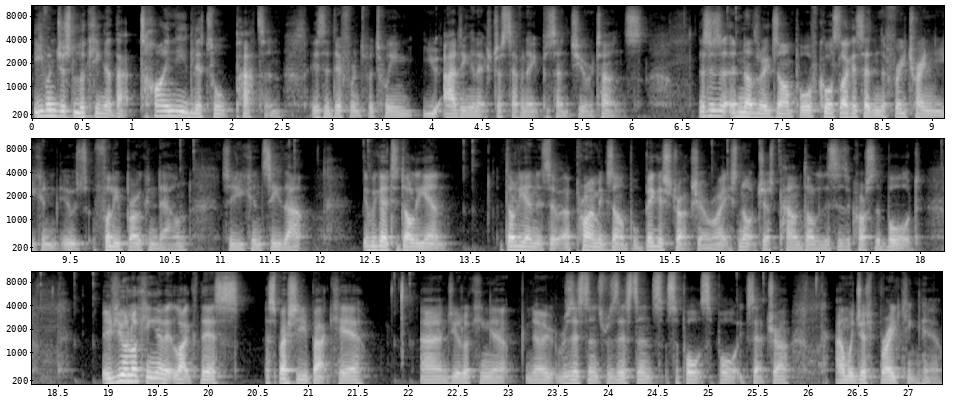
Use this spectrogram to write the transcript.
even just looking at that tiny little pattern is the difference between you adding an extra 7 8% to your returns. This is another example. Of course, like I said in the free training, you can it was fully broken down, so you can see that. If we go to dollar yen, dollar yen is a prime example, bigger structure, right? It's not just pound dollar. This is across the board. If you're looking at it like this, especially back here, and you're looking at you know resistance, resistance, support, support, etc. And we're just breaking here.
